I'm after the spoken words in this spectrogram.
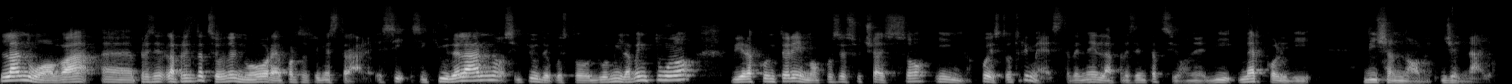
la nuova eh, pres- la presentazione del nuovo report trimestrale. E sì, si chiude l'anno, si chiude questo 2021, vi racconteremo cosa è successo in questo trimestre nella presentazione di mercoledì 19 gennaio.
